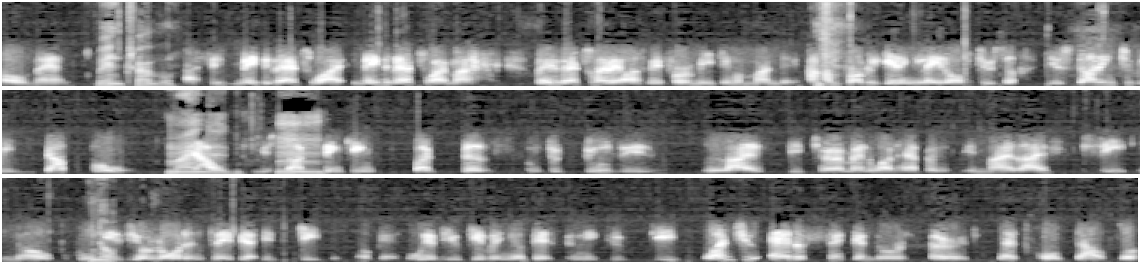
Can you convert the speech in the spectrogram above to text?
oh man, We're in trouble. I think maybe that's why, maybe that's why my, maybe that's why they asked me for a meeting on Monday. I'm probably getting laid off too. So you're starting to be double. Minded. You start Mm. thinking, but does Duduzi's life determine what happens in my life? See, no. Who is No. your Lord and Savior? It's Jesus. Okay, who have you given your destiny to? Jesus. Once you add a second or a third, that's called doubt. So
